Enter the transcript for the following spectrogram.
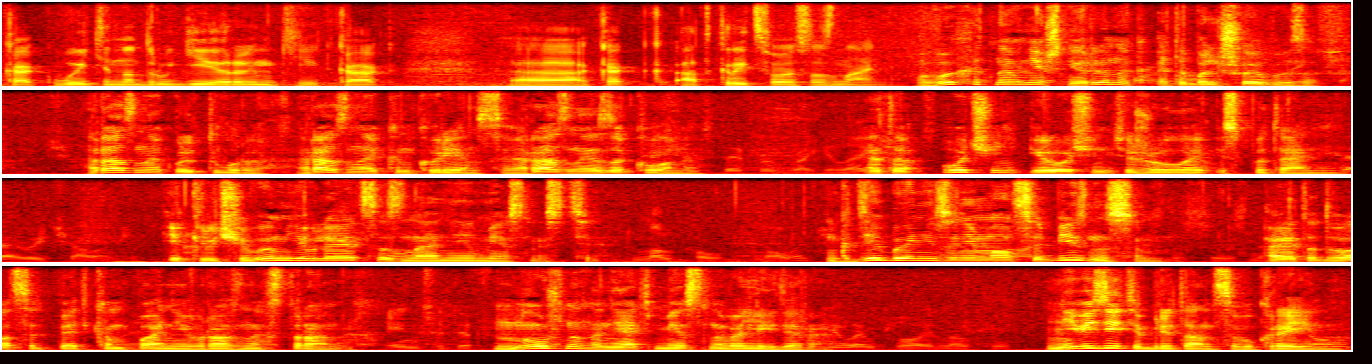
Как выйти на другие рынки? Как, э, как открыть свое сознание? Выход на внешний рынок – это большой вызов. Разная культура, разная конкуренция, разные законы. Это очень и очень тяжелое испытание. И ключевым является знание местности. Где бы я ни занимался бизнесом, а это 25 компаний в разных странах, нужно нанять местного лидера. Не везите британцев в Украину.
